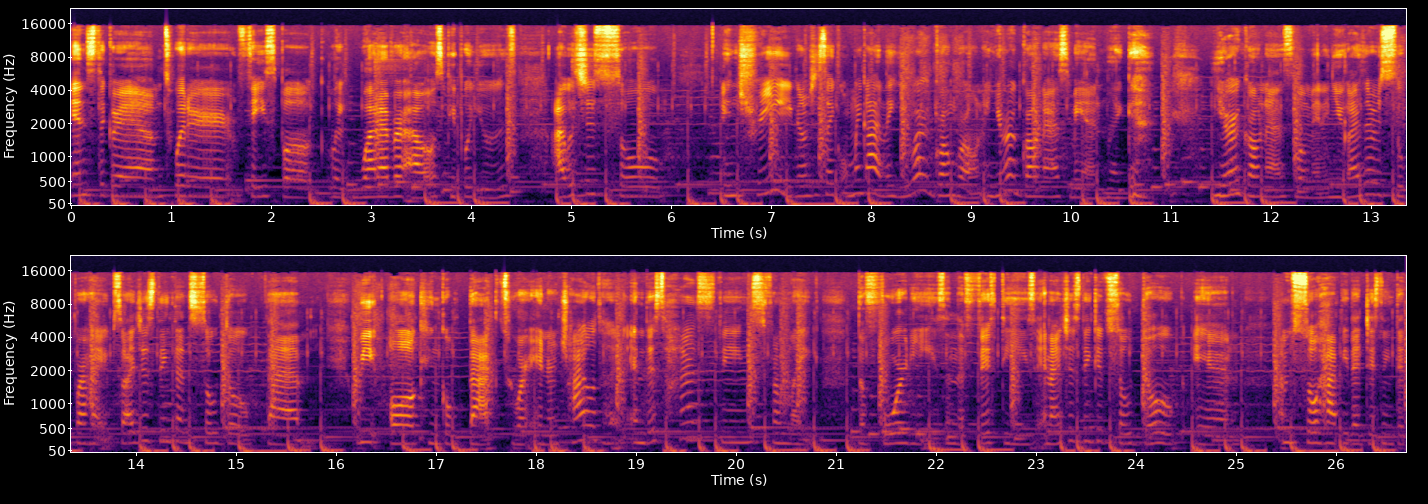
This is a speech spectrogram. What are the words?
Instagram, Twitter, Facebook, like whatever else people use. I was just so intrigued. I was just like, oh my god, like you are grown, grown, and you're a grown ass man. Like, you're a grown ass woman, and you guys are super hype. So I just think that's so dope that we all can go back to our inner childhood. And this has things from like the 40s and the 50s and I just think it's so dope and I'm so happy that Disney did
